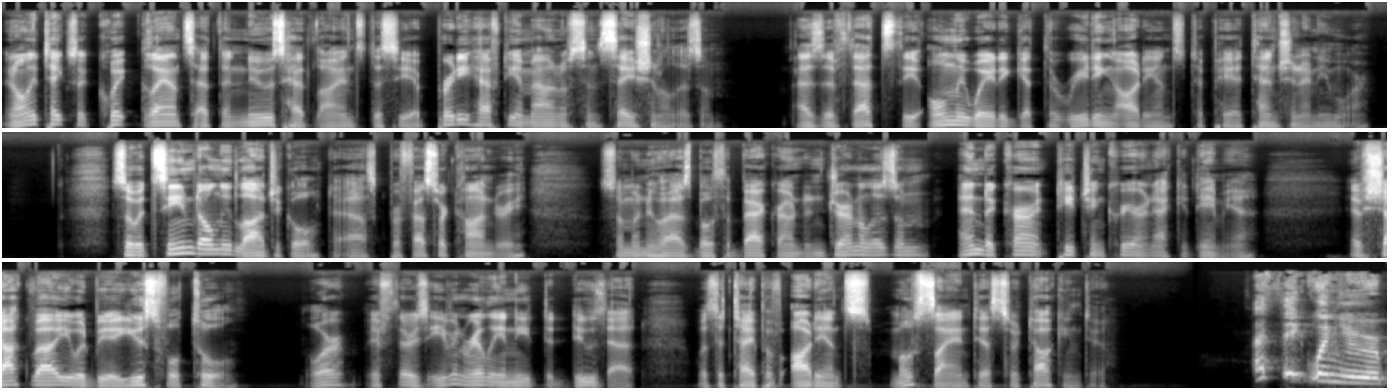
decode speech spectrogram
it only takes a quick glance at the news headlines to see a pretty hefty amount of sensationalism, as if that's the only way to get the reading audience to pay attention anymore. So it seemed only logical to ask Professor Condry, someone who has both a background in journalism and a current teaching career in academia, if shock value would be a useful tool, or if there's even really a need to do that with the type of audience most scientists are talking to. I think when you're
